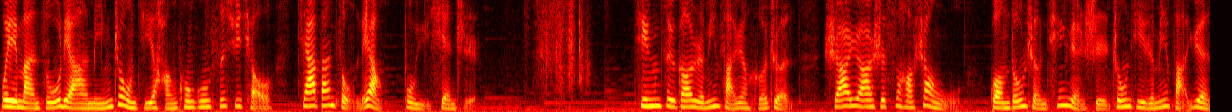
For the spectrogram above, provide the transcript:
为满足两岸民众及航空公司需求，加班总量不予限制。经最高人民法院核准，十二月二十四号上午，广东省清远市中级人民法院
